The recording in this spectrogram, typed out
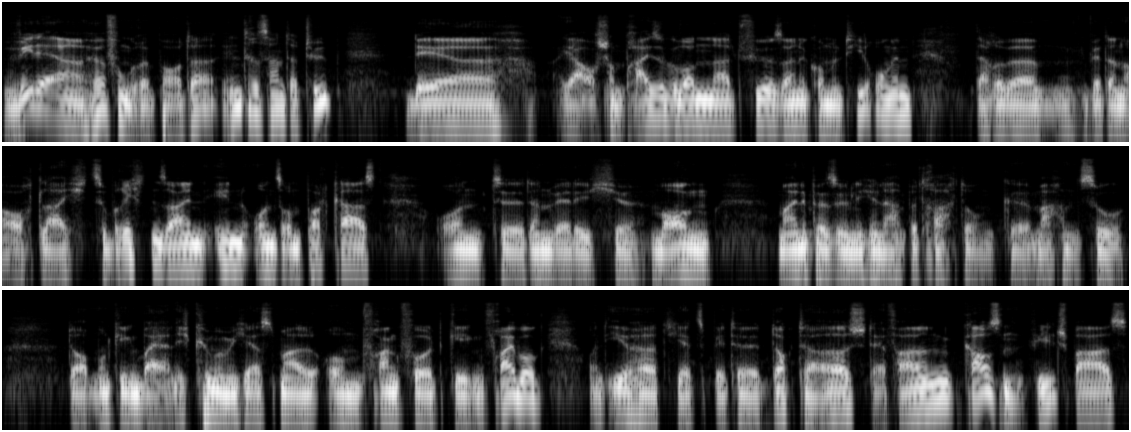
WDR-Hörfunkreporter, interessanter Typ, der ja auch schon Preise gewonnen hat für seine Kommentierungen. Darüber wird dann auch gleich zu berichten sein in unserem Podcast. Und äh, dann werde ich äh, morgen meine persönliche Nachbetrachtung äh, machen zu Dortmund gegen Bayern. Ich kümmere mich erstmal um Frankfurt gegen Freiburg und ihr hört jetzt bitte Dr. Stefan Krausen. Viel Spaß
